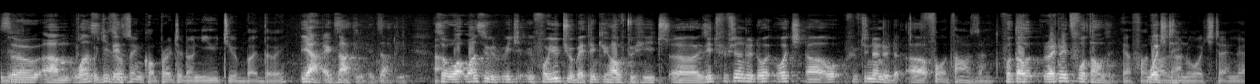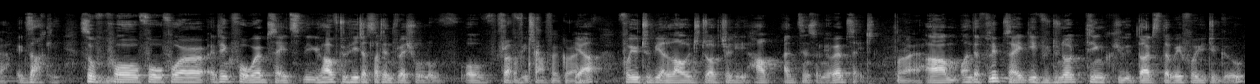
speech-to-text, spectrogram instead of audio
So um, once Which is also incorporated on YouTube, by the way. yeah, exactly, exactly. So uh, once you reach for YouTube, I think you have to hit uh, is it 1500 watch uh, 1500 uh, 4,000. 4000 right now it's 4000 Yeah, watch 4,000 time. watch time, yeah. Exactly. So for, for, for I think for websites you have to hit a certain threshold of, of traffic. traffic, right. Yeah, for you to be allowed to actually have AdSense on your website. Right. Um, on the flip side, if you do not think you, that's the way for you to go,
